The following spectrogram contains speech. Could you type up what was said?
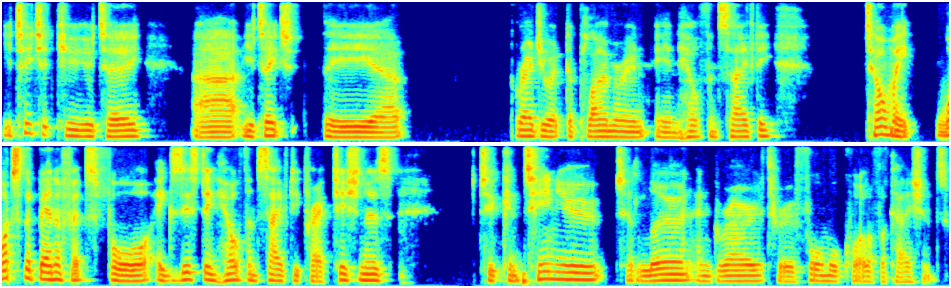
you teach at QUT. Uh, you teach the uh, graduate diploma in, in health and safety tell me what's the benefits for existing health and safety practitioners to continue to learn and grow through formal qualifications?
